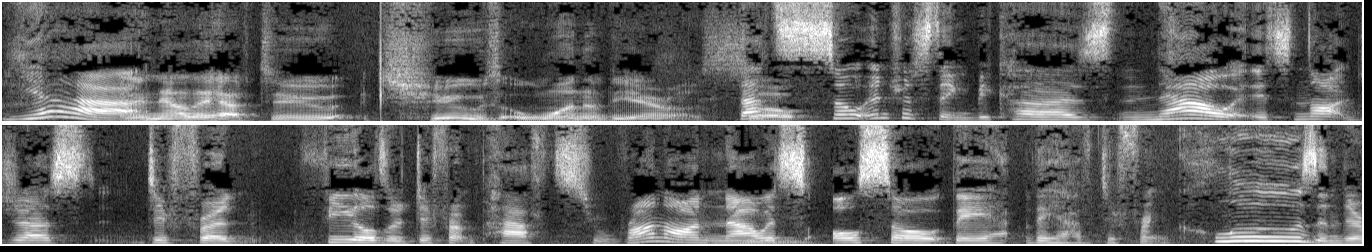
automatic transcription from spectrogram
Yeah. and now they have to choose one of the arrows. That's so so interesting because now it's not just different fields or different paths to run on. Now it's Hmm. also they they have different clues and they're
